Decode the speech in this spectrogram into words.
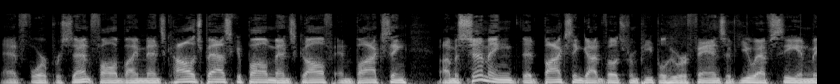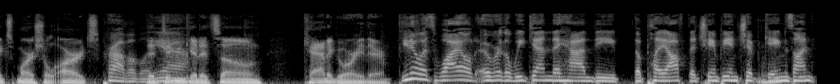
at 4%, followed by men's college basketball, men's golf, and boxing. I'm assuming that boxing got votes from people who were fans of UFC and mixed martial arts. Probably, That yeah. didn't get its own category there. You know it's wild? Over the weekend, they had the the playoff, the championship Mm-hmm. games on.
